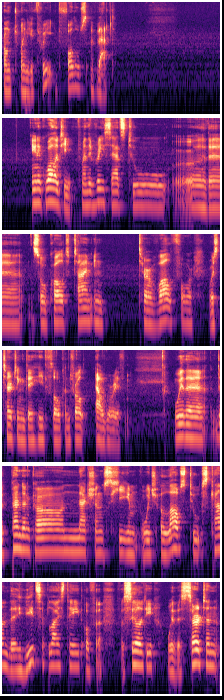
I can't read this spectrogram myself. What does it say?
From 23, it follows that. Inequality 23 sets to uh, the so-called time interval for restarting the heat flow control algorithm with a dependent connection scheme which allows to scan the heat supply state of a facility with a certain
